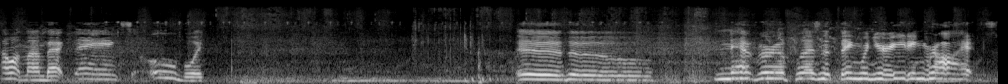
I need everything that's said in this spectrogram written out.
I want mine back. Thanks. Oh boy. Ooh. Never a pleasant thing when you're eating rots.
